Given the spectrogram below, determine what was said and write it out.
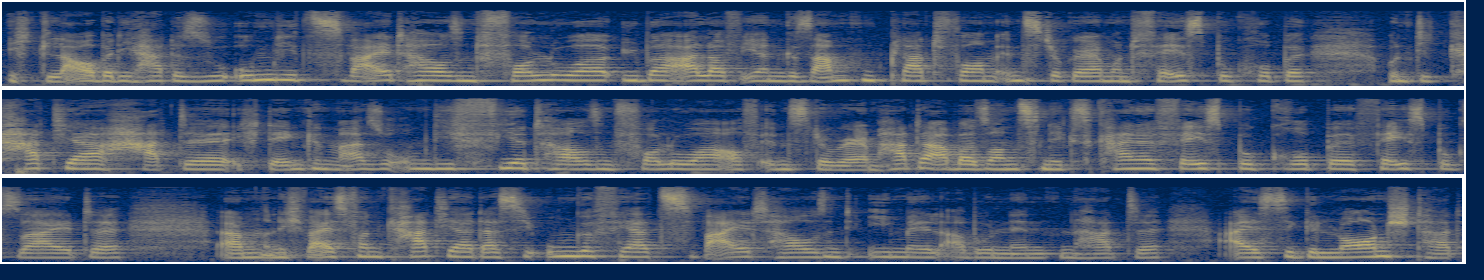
ich glaube, die hatte so um die 2000 Follower überall auf ihren gesamten Plattformen, Instagram und Facebook-Gruppe. Und die Katja hatte, ich denke mal, so um die 4000 Follower auf Instagram, hatte aber sonst nichts, keine Facebook-Gruppe, Facebook-Seite. Ähm, und ich weiß von Katja, dass sie ungefähr 2000 E-Mail-Abonnenten hatte, als sie gelauncht hat.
